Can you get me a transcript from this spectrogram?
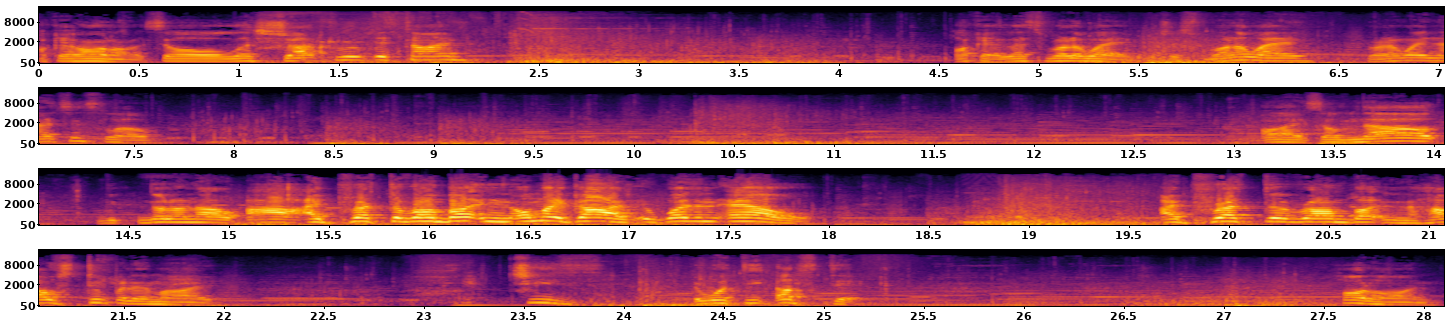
Okay, hold on. So let's shot fruit this time. Okay, let's run away. Just run away. Run away nice and slow. Alright, so now... No, no, no. Ah, I pressed the wrong button. Oh my gosh, it wasn't L. I pressed the wrong button. How stupid am I? Jeez. It was the up stick. Hold on.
